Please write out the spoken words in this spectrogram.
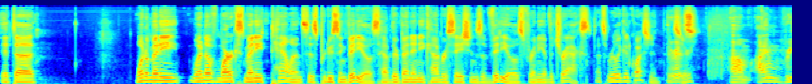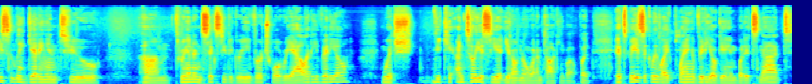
It uh, one of many one of Mark's many talents is producing videos. Have there been any conversations of videos for any of the tracks? That's a really good question. There Thanks, is. Um, I'm recently getting into um, 360 degree virtual reality video, which you can't until you see it, you don't know what I'm talking about. But it's basically like playing a video game, but it's not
